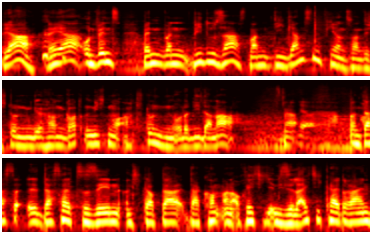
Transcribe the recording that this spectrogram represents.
Ja, naja, und wenn's, wenn, wenn, wie du sagst, man, die ganzen 24 Stunden gehören Gott und nicht nur acht Stunden oder die danach. Ja. Ja. Und das, äh, das halt zu sehen, und ich glaube, da, da kommt man auch richtig in diese Leichtigkeit rein,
